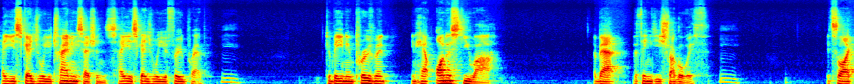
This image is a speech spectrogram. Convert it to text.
how you schedule your training sessions, how you schedule your food prep. It could be an improvement in how honest you are about the things you struggle with. Hmm. It's like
